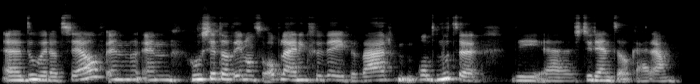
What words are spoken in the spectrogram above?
Uh, doen we dat zelf? En, en hoe zit dat in onze opleiding verweven? Waar ontmoeten die uh, studenten elkaar aan?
